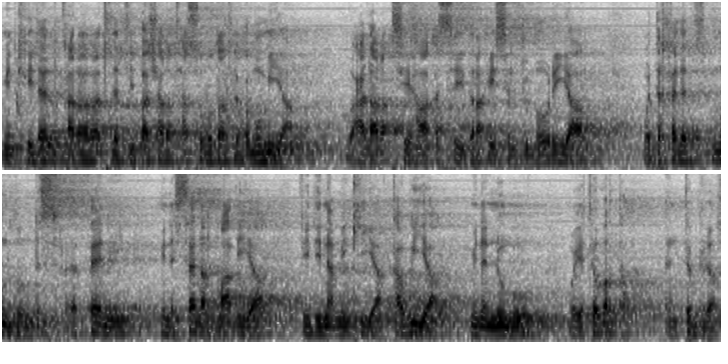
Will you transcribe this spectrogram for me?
من خلال القرارات التي باشرتها السلطات العمومية وعلى رأسها السيد رئيس الجمهورية ودخلت منذ النصف الثاني من السنة الماضية في ديناميكية قوية من النمو ويتوقع أن تبلغ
